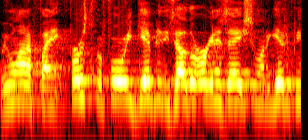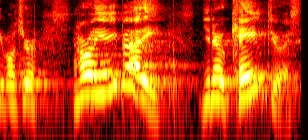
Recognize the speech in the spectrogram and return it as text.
We want to find, first, before we give to these other organizations, we want to give to people in church. And hardly anybody, you know, came to us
